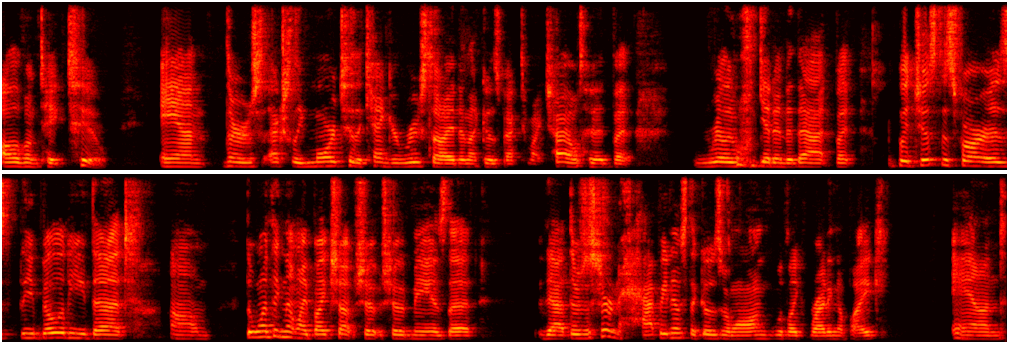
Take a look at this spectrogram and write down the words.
all of them take two. And there's actually more to the kangaroo side, and that goes back to my childhood, but really won't get into that. But but just as far as the ability that um, the one thing that my bike shop show, showed me is that that there's a certain happiness that goes along with like riding a bike and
